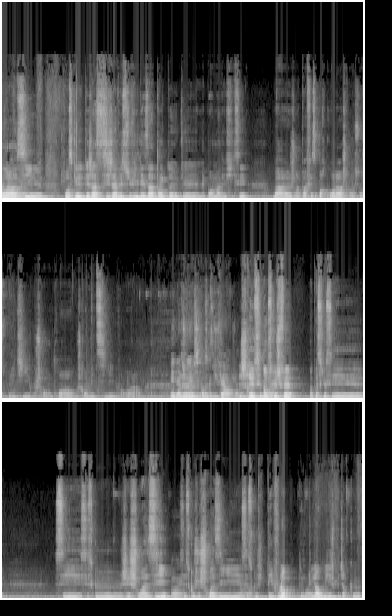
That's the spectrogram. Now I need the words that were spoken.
voilà. Si je pense que déjà si j'avais suivi les attentes que mes parents m'avaient fixées bah j'aurais pas fait ce parcours là je serais en sciences politiques ou je serais en droit ou je serais en médecine enfin voilà. Mais là, tu réussis dans ce que tu fais en je réussis dans ce que je fais bah, parce que c'est c'est c'est ce que j'ai choisi, Ouais. c'est ce que je choisis et c'est ce que je développe. Donc Ouais. là, oui, je peux dire que,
